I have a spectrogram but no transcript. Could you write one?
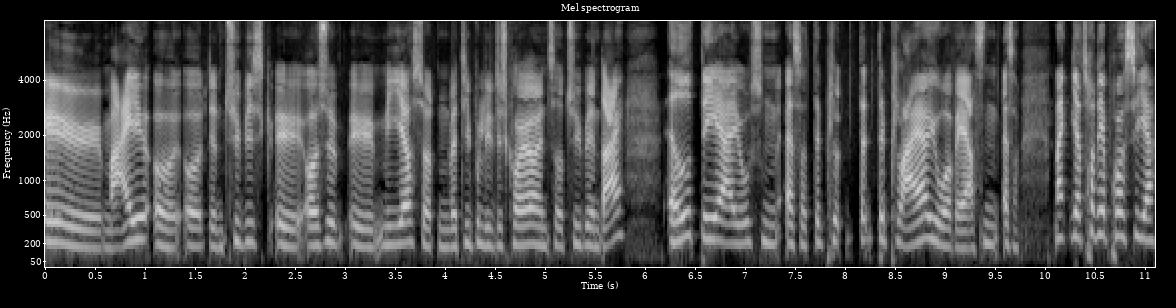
øh, mig og, og den typisk øh, også øh, mere sådan værdipolitisk højreorienterede type end dig, ad, det er jo sådan, altså det, det, det plejer jo at være sådan, altså, nej, jeg tror det jeg prøver at sige er,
